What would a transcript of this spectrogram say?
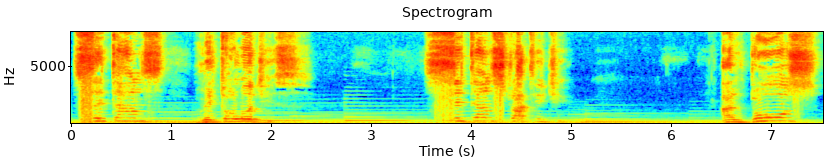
satan's methodologies satan's strategy and those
